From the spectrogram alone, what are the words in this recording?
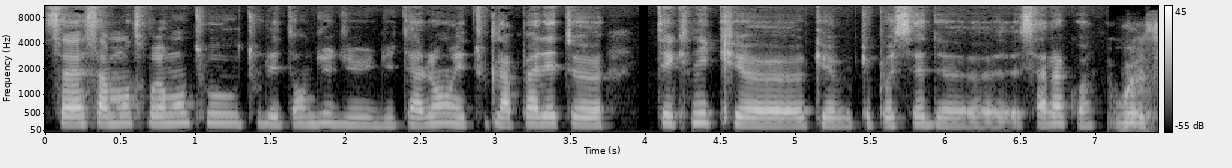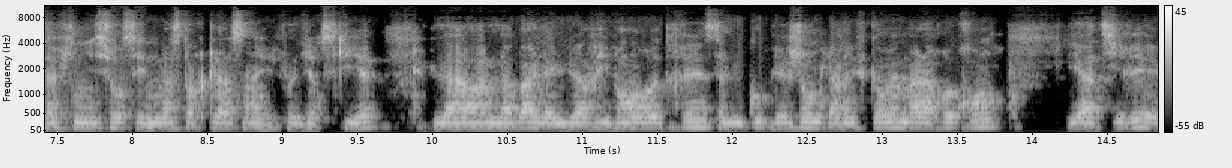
ça, ça, montre vraiment tout, tout l'étendue du, du, talent et toute la palette euh, technique euh, que, que, possède Salah. Quoi. Ouais, sa finition, c'est une masterclass, hein, il faut dire ce qui est. La, la balle, elle lui arrive en retrait, ça lui coupe les jambes, il arrive quand même à la reprendre et à tirer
